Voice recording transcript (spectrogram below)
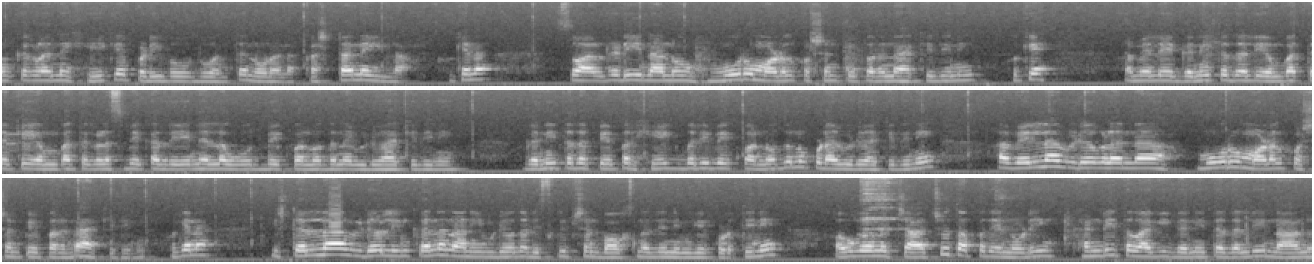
ಅಂಕಗಳನ್ನು ಹೇಗೆ ಪಡಿಬಹುದು ಅಂತ ನೋಡೋಣ. ಕಷ್ಟನೇ ಇಲ್ಲ, ಓಕೆನಾ? ಸೊ ಆಲ್ರೆಡಿ ನಾನು ಮೂರು ಮಾಡೆಲ್ ಕ್ವಶನ್ ಪೇಪರನ್ನು ಹಾಕಿದ್ದೀನಿ, ಓಕೆ? ಆಮೇಲೆ ಗಣಿತದಲ್ಲಿ ಎಂಬತ್ತಕ್ಕೆ ಎಂಬತ್ತು ಗಳಿಸ್ಬೇಕಾದ್ರೆ ಏನೆಲ್ಲ ಓದಬೇಕು ಅನ್ನೋದನ್ನು ವಿಡಿಯೋ ಹಾಕಿದ್ದೀನಿ. ಗಣಿತದ ಪೇಪರ್ ಹೇಗೆ ಬರಿಬೇಕು ಅನ್ನೋದನ್ನು ಕೂಡ ವಿಡಿಯೋ ಹಾಕಿದ್ದೀನಿ. ಅವೆಲ್ಲ ವಿಡಿಯೋಗಳನ್ನು ಮೂರು ಮಾಡೆಲ್ ಕ್ವಶನ್ ಪೇಪರನ್ನು ಹಾಕಿದ್ದೀನಿ, ಓಕೆನಾ? ಇಷ್ಟೆಲ್ಲ ವಿಡಿಯೋ ಲಿಂಕನ್ನು ನಾನು ಈ ವಿಡಿಯೋದ ಡಿಸ್ಕ್ರಿಪ್ಷನ್ ಬಾಕ್ಸ್ನಲ್ಲಿ ನಿಮಗೆ ಕೊಡ್ತೀನಿ. ಅವುಗಳನ್ನು ಚಾಚು ತಪ್ಪದೆ ನೋಡಿ. ಖಂಡಿತವಾಗಿ ಗಣಿತದಲ್ಲಿ ನಾನು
